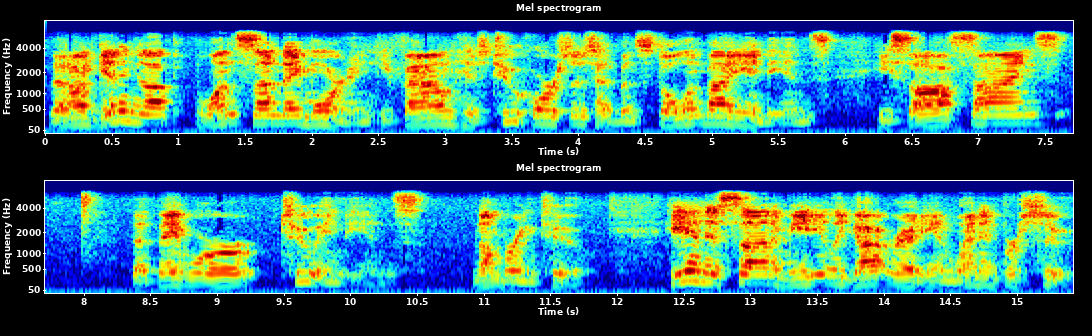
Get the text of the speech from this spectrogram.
That on getting up one Sunday morning, he found his two horses had been stolen by Indians. He saw signs that they were two Indians, numbering two. He and his son immediately got ready and went in pursuit.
